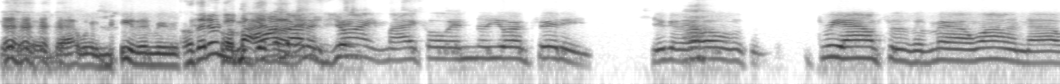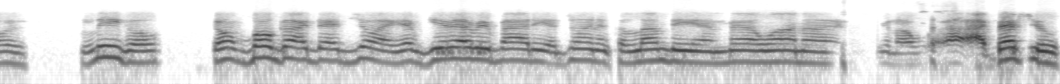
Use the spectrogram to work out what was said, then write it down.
if that would be the. Oh, they don't But need to give how out about a joint, Michael, in New York City? You can Huh? hold three ounces of marijuana now is legal. Don't bogart that joint. Give everybody a joint of Colombian marijuana. You know, I, I bet you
